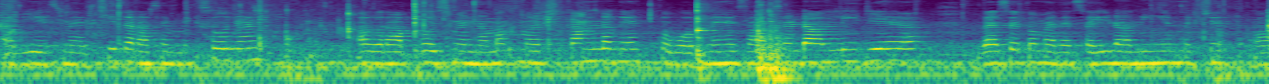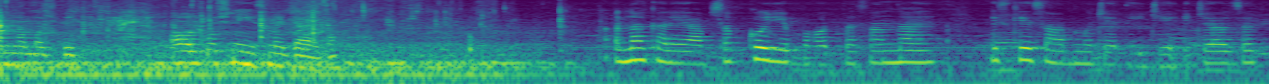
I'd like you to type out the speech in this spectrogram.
अब ये इसमें अच्छी तरह से मिक्स हो जाए। अगर आपको इसमें नमक मिर्च कम लगे तो वो अपने हिसाब से डाल लीजिएगा वैसे तो मैंने सही डाली है मिर्चें और नमक भी। और कुछ नहीं, इसमें जाएगा। अल्लाह करे आप सबको ये बहुत पसंद आए। इसके साथ मुझे दीजिए इजाज़त।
